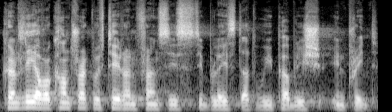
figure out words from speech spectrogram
Currently, our contract with Taylor and Francis stipulates that we publish in print.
